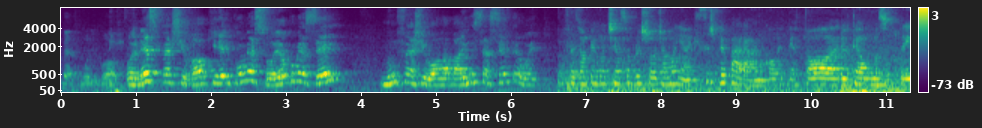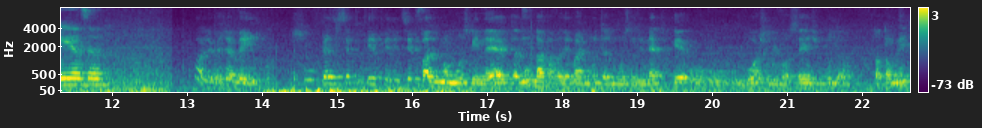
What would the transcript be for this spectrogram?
Beto Bolibol. Foi nesse festival que ele começou. Eu comecei num festival na Bahia em 68. Vou fazer uma perguntinha sobre o show de amanhã. O que vocês prepararam? Qual o repertório? Tem alguma surpresa? Olha, veja bem, surpresa sempre tem, porque a gente sempre faz uma música inédita, não dá para fazer mais muitas músicas inéditas, porque o, o- gosto de vocês muda totalmente.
